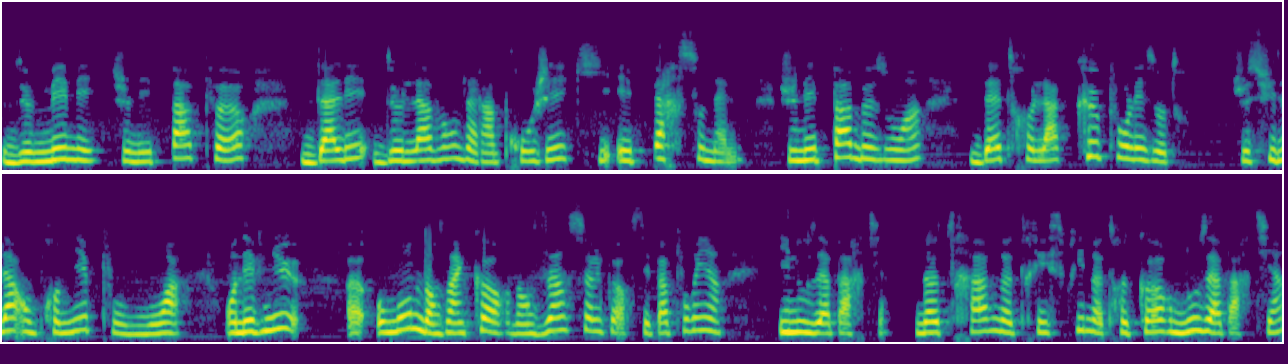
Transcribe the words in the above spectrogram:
de m'aimer, je n'ai pas peur d'aller de l'avant vers un projet qui est personnel. Je n'ai pas besoin d'être là que pour les autres. Je suis là en premier pour moi. On est venu euh, au monde dans un corps, dans un seul corps. C'est pas pour rien. Il nous appartient. Notre âme, notre esprit, notre corps nous appartient.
